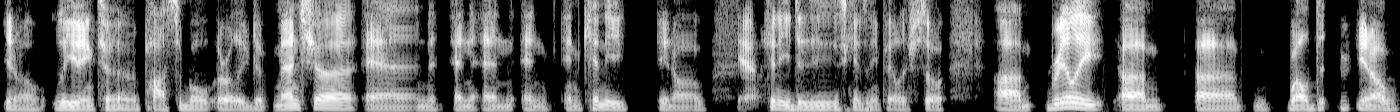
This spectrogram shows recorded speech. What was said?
you know leading to possible early dementia and and and and, and kidney you know yeah. kidney disease kidney failure. So um, really um, uh, well you know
